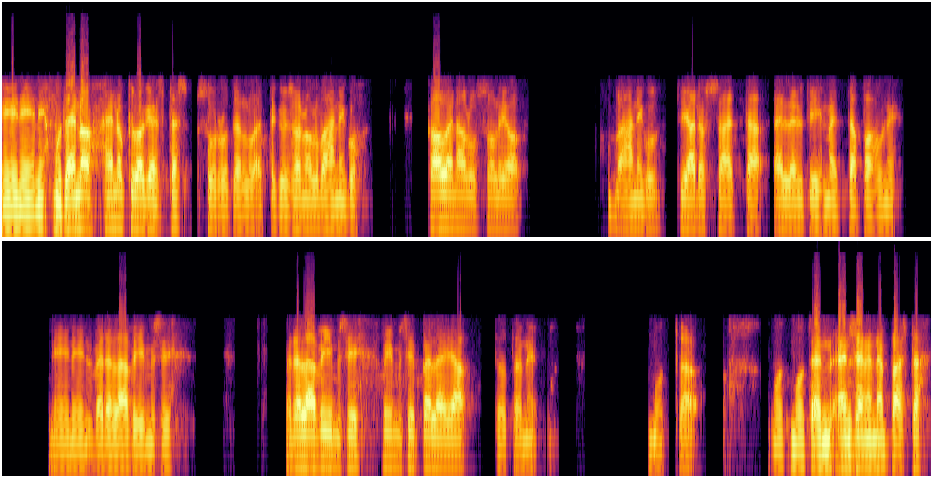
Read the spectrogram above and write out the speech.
niin, niin, niin. mutta en ole, en ole kyllä oikein sitä surrutellut, että kyllä se on ollut vähän niin kuin, kauan alussa oli jo vähän niin kuin tiedossa, että ellei nyt ihmeitä tapahdu, niin, niin, niin vedellään viimeisiä, vedellään viimeisiä, viimeisiä pelejä, tota, niin, mutta, mutta, mutta en, en, sen enempää sitä,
